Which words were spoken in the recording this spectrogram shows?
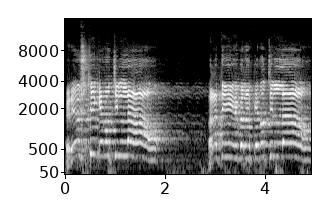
রেষ্টি কেন চিল্লাও? রাতের বেলা কেন চিল্লাও?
